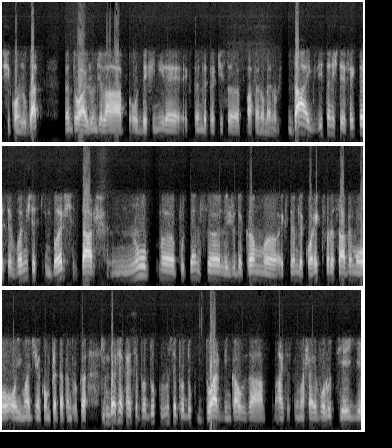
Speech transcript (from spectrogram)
și conjugat pentru a ajunge la o definire extrem de precisă a fenomenului. Da, există niște efecte, se văd niște schimbări, dar nu putem să le judecăm extrem de corect fără să avem o, o imagine completă, pentru că schimbările care se produc nu se produc doar din cauza, hai să spunem așa, evoluției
